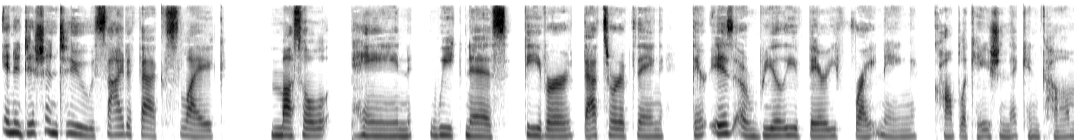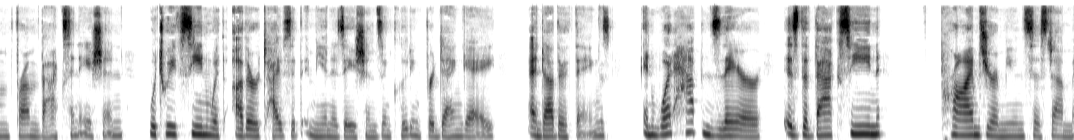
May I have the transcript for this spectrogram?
In addition to side effects like muscle pain, weakness, fever, that sort of thing, there is a really very frightening complication that can come from vaccination, which we've seen with other types of immunizations, including for dengue and other things. And what happens there is the vaccine primes your immune system.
